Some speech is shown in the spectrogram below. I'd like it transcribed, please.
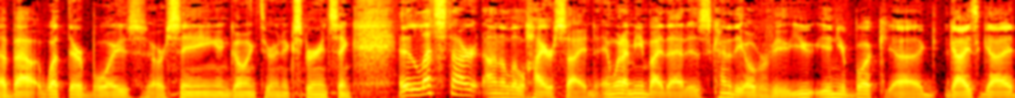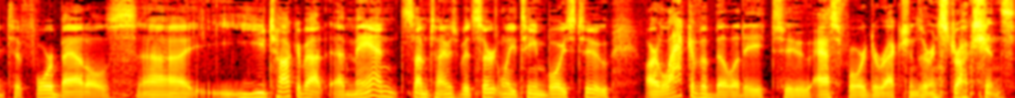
about what their boys are seeing and going through and experiencing. Uh, let's start on a little higher side, and what I mean by that is kind of the overview. You in your book, uh, "Guy's Guide to Four Battles," uh, you talk about a man sometimes, but certainly teen boys too, our lack of ability to ask for directions or instructions.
